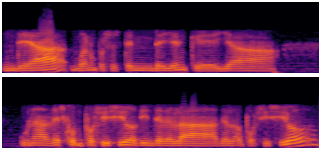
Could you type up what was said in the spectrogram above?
de A, bueno, pues estem veient que hi ha una descomposició dintre de la de l'oposició,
